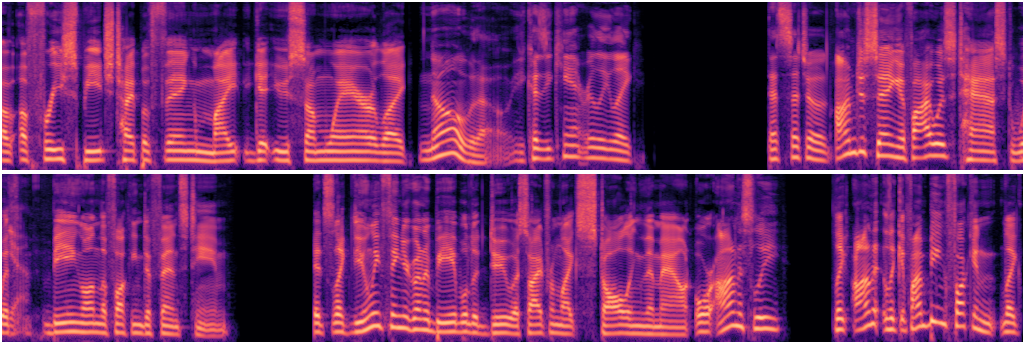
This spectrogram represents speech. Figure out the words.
a, a free speech type of thing might get you somewhere like No, though, because you can't really like. That's such a I'm just saying if I was tasked with Yeah. being on the fucking defense team, it's like the only thing you're going to be able to do aside from like stalling them out or honestly like on like if I'm being fucking like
